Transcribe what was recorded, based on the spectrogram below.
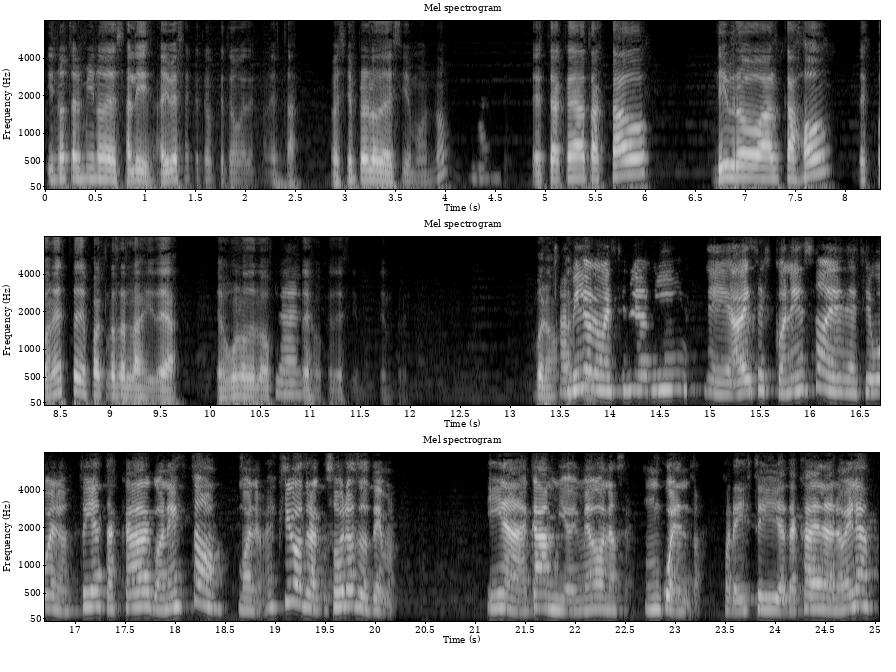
y no termino de salir. Hay veces que tengo que, tengo que desconectar. Pero siempre lo decimos, ¿no? Te te queda atascado, libro al cajón, desconecta y después aclaras las ideas. Es uno de los Claro. consejos que decimos siempre. Bueno, A mí lo que me sirve a mí eh, a veces con eso es decir, bueno, estoy atascada con esto, bueno, escribo otra, sobre otro tema. Y nada, cambio y me hago, no sé, un cuento. Por ahí estoy atascada en la novela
